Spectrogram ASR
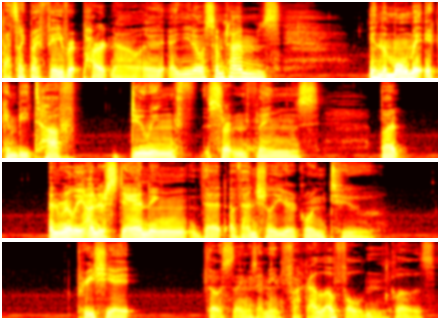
that's like my favorite part now. And, and you know, sometimes in the moment it can be tough doing th- certain things, but and really understanding that eventually you're going to appreciate those things. I mean, fuck, I love folding clothes.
